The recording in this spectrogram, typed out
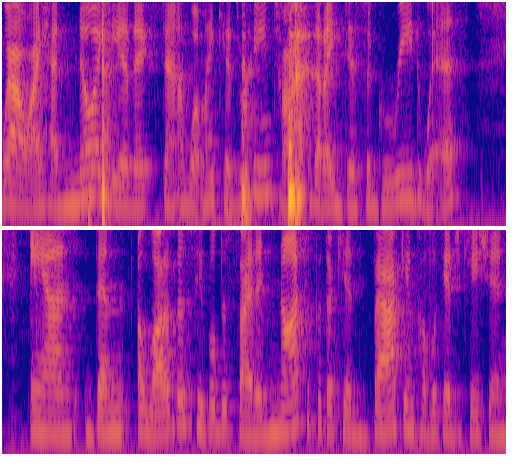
wow i had no idea the extent of what my kids were being taught that i disagreed with and then a lot of those people decided not to put their kids back in public education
